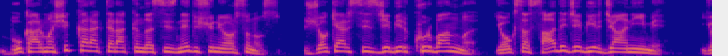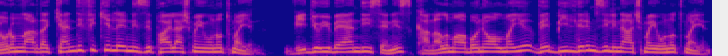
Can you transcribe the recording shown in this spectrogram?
Bu karmaşık karakter hakkında siz ne düşünüyorsunuz? Joker sizce bir kurban mı yoksa sadece bir cani mi? Yorumlarda kendi fikirlerinizi paylaşmayı unutmayın. Videoyu beğendiyseniz kanalıma abone olmayı ve bildirim zilini açmayı unutmayın.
